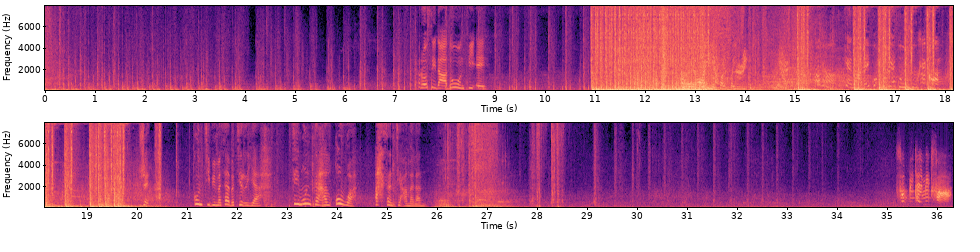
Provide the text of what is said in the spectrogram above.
رصد عدو في التلقين كان عليكم رؤية وجوهكم. جيت كنت بمثابة الرياح في منتهى القوة. أحسنت عملاً ثبت المدفع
